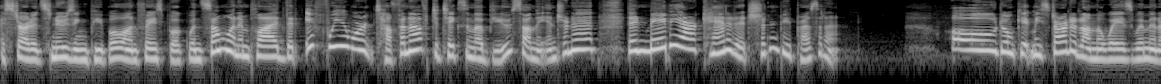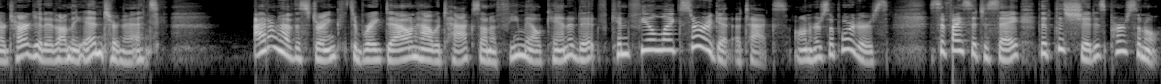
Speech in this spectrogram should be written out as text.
I started snoozing people on Facebook when someone implied that if we weren't tough enough to take some abuse on the internet, then maybe our candidate shouldn't be president. Oh, don't get me started on the ways women are targeted on the internet. I don't have the strength to break down how attacks on a female candidate can feel like surrogate attacks on her supporters. Suffice it to say that this shit is personal.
